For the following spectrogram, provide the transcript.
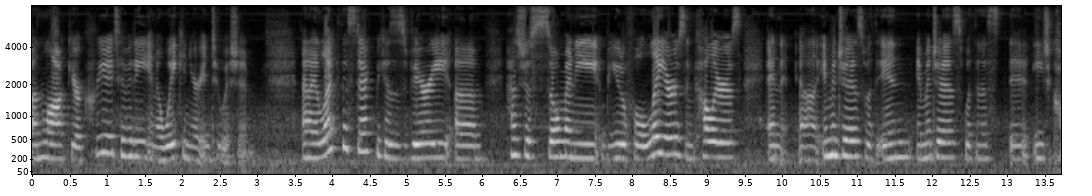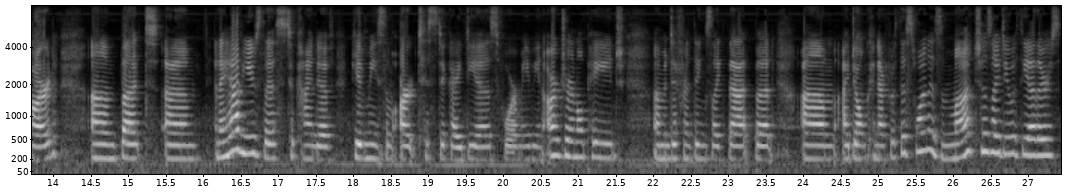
unlock your creativity and awaken your intuition. And I like this deck because it's very, um, has just so many beautiful layers and colors and uh, images within images within this uh, each card. Um, but um, and I have used this to kind of give me some artistic ideas for maybe an art journal page um, and different things like that. But um, I don't connect with this one as much as I do with the others.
